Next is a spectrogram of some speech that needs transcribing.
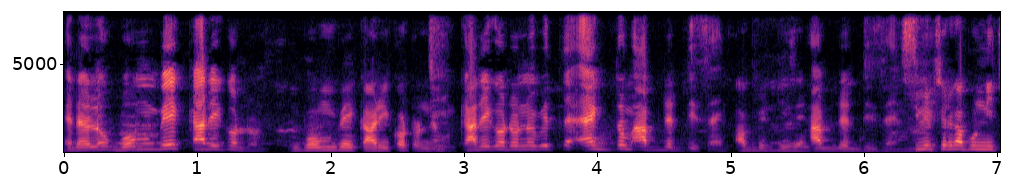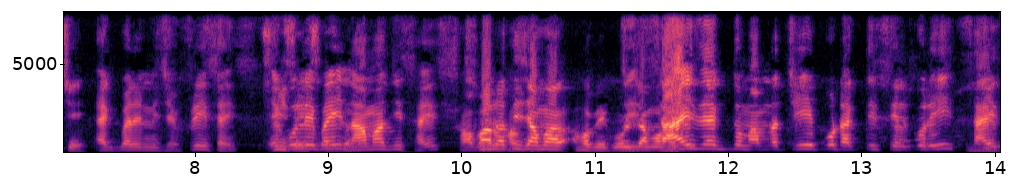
এটা হলো বোম্বে কারি কটন বোম্বে কারি কটন নাম কারি কটনের ভিতরে একদম update design update design update design স্লিপসের কাপড় নিচে? একবারে নিচে ফ্রি সাইজ এগুলি ভাই নামাজি সাইজ সবার সুন্নতি জামা হবে গোল জামা সাইজ একদম আমরা যে প্রোডাক্টটি সেল করি সাইজ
